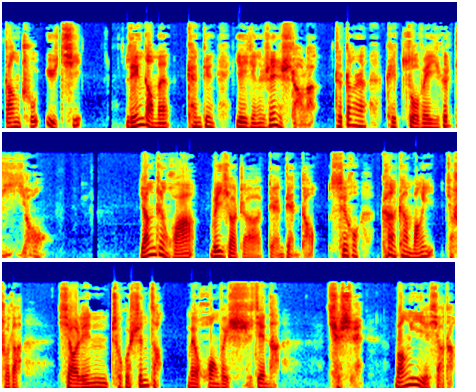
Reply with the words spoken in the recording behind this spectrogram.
当初预期。领导们肯定也已经认识到了。这当然可以作为一个理由。杨振华微笑着点点头，随后看了看王毅，就说道：“小林出过深造，没有荒废时间呐。”确实，王毅也笑道：“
